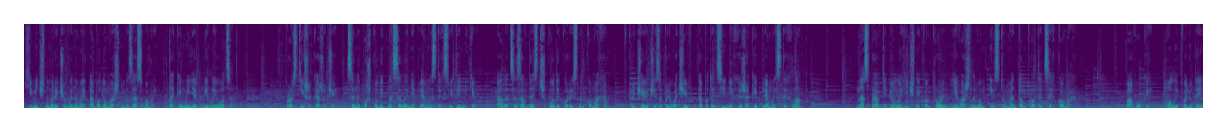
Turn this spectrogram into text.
хімічними речовинами або домашніми засобами, такими як білий оцет. Простіше кажучи, це не пошкодить населення плямистих світильників, але це завдасть шкоди корисним комахам, включаючи запалювачів та потенційні хижаки плямистих ламп. Насправді біологічний контроль є важливим інструментом проти цих комах. Павуки, молитва людей,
